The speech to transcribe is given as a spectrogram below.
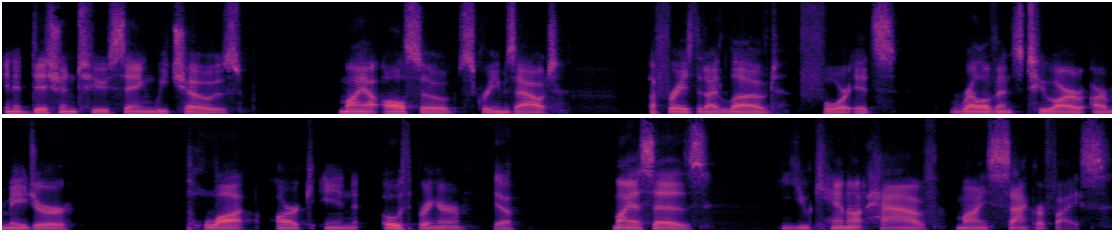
in addition to saying we chose maya also screams out a phrase that i loved for its relevance to our our major plot arc in oathbringer Yeah. maya says you cannot have my sacrifice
